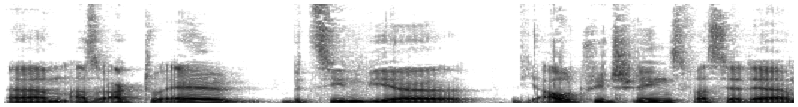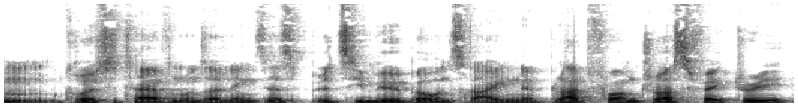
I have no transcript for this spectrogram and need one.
Ähm, also aktuell beziehen wir die Outreach-Links, was ja der ähm, größte Teil von unseren Links ist, beziehen wir über unsere eigene Plattform, Trust Factory.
